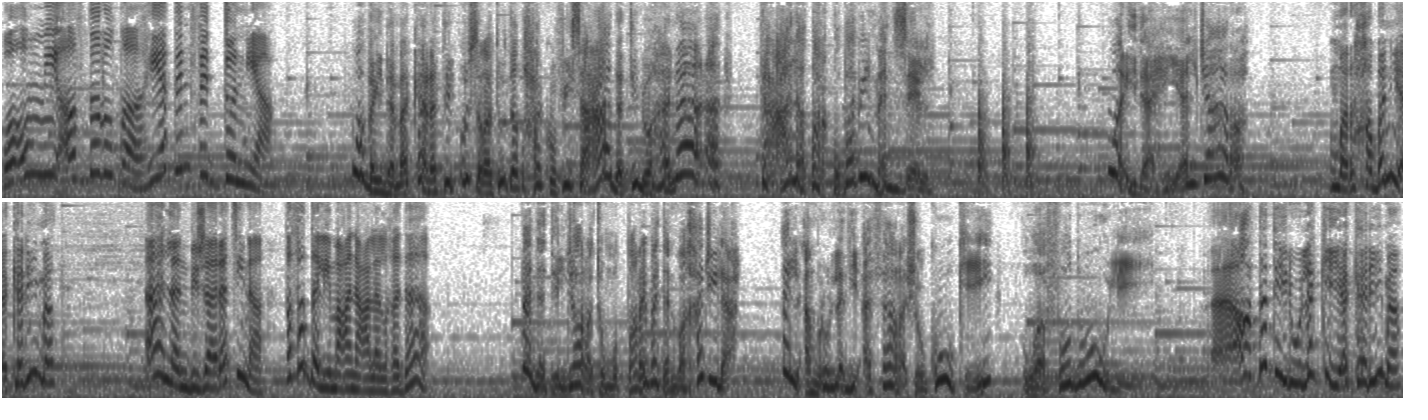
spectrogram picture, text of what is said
وأمي أفضل طاهية في الدنيا. وبينما كانت الأسرة تضحك في سعادة وهناء تعال طرق باب المنزل وإذا هي الجارة. مرحبا يا كريمة. أهلا بجارتنا. تفضلي معنا على الغداء. بدت الجارة مضطربة وخجلة. الأمر الذي أثار شكوكي وفضولي. أعتذر لك يا كريمة.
